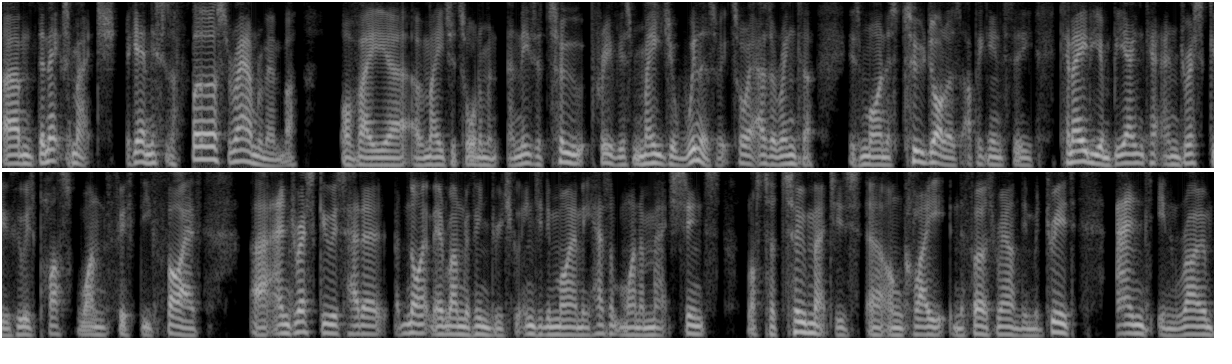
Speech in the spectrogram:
Um, the next match, again, this is a first round, remember, of a, uh, a major tournament. And these are two previous major winners. Victoria Azarenka is minus $2 up against the Canadian Bianca Andreescu, who is plus 155. Uh, Andreescu has had a, a, nightmare run with injury. She got injured in Miami, hasn't won a match since lost her two matches uh, on clay in the first round in Madrid and in Rome.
